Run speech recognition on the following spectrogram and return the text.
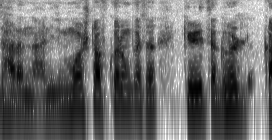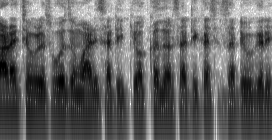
झाडांना. आणि मोस्ट ऑफ करून कसं केळीचा घड काढायच्या वेळेस वजन वाढीसाठी किंवा कलरसाठी कशासाठी वगैरे.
